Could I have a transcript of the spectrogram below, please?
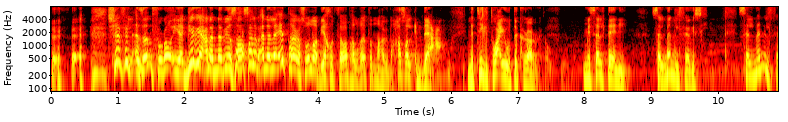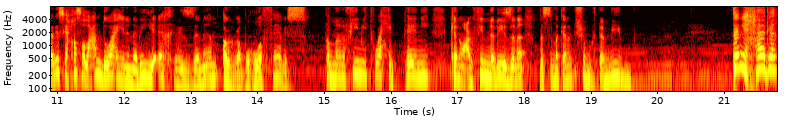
شاف الأذان في رؤية. جري على النبي صلى الله عليه وسلم. أنا لقيتها يا رسول الله. بياخد ثوابها لغاية النهارده. حصل إبداع. نتيجة وعي وتكرار. مثال تاني. سلمان الفارسي. سلمان الفارسي حصل عنده وعي إن نبي آخر الزمان قرب وهو في فارس. طب ما في 100 واحد تاني كانوا عارفين النبي زمان بس ما كانتش مهتمين. تاني حاجة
